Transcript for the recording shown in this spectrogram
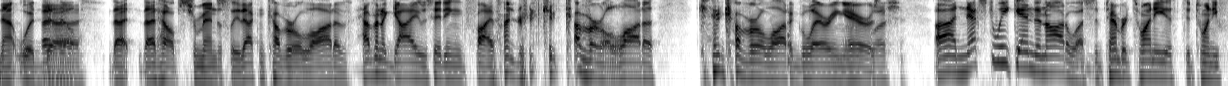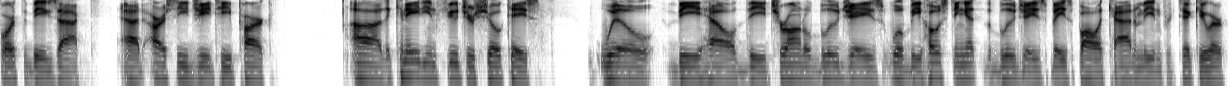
That would That uh, helps. that that helps tremendously. That can cover a lot of having a guy who's hitting 500 can cover a lot of can cover a lot of glaring errors. Uh, next weekend in Ottawa, September 20th to 24th to be exact, at RCGT Park, uh, the Canadian Future Showcase will be held. The Toronto Blue Jays will be hosting it. The Blue Jays Baseball Academy, in particular,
